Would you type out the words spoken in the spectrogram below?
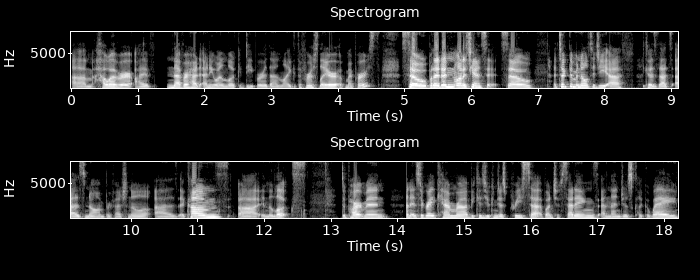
Um, however, I've never had anyone look deeper than like the first layer of my purse. So, but I didn't want to chance it. So I took the Minolta GF because that's as non-professional as it comes uh, in the looks department. And it's a great camera because you can just preset a bunch of settings and then just click away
